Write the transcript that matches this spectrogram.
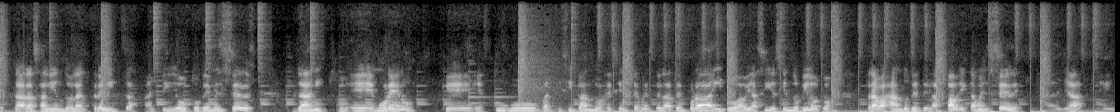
estará saliendo la entrevista al piloto de Mercedes Dani eh, Moreno, que estuvo participando recientemente en la temporada y todavía sigue siendo piloto, trabajando desde la fábrica Mercedes, allá en,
